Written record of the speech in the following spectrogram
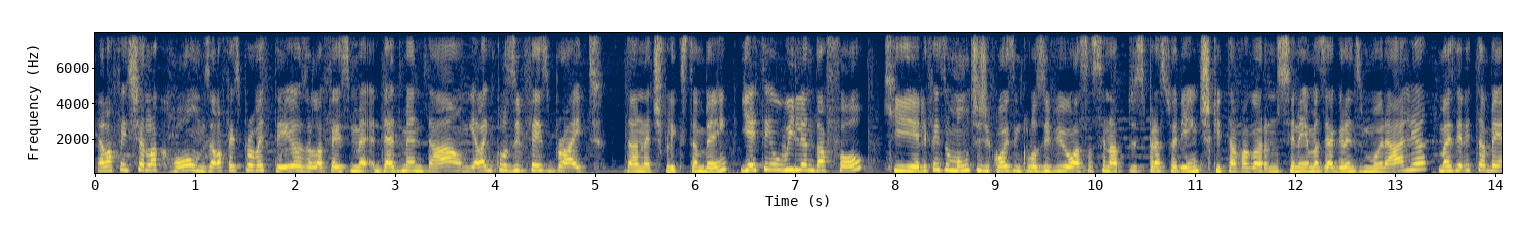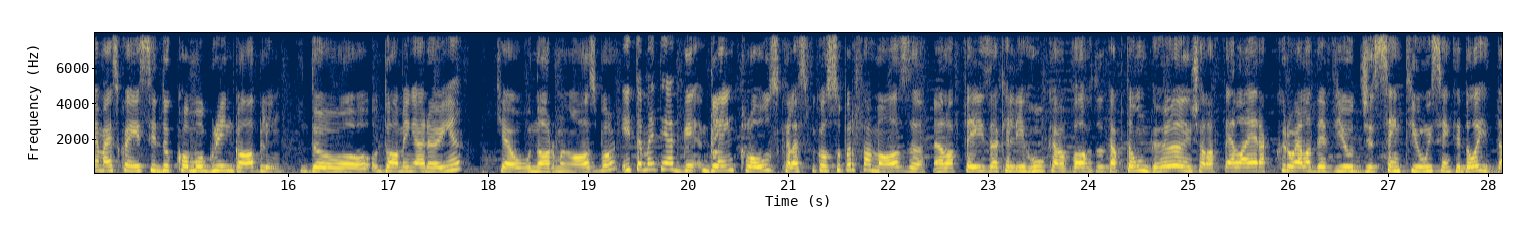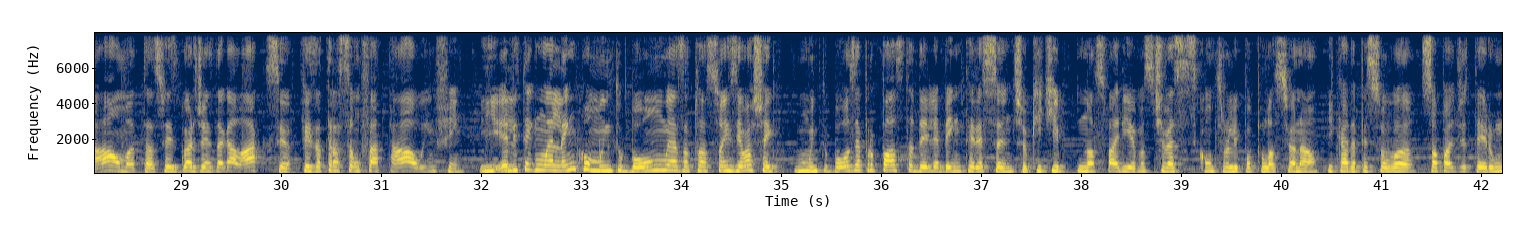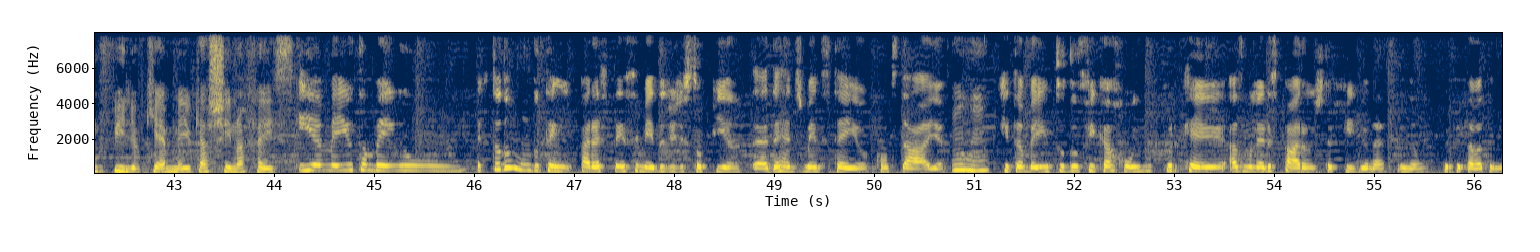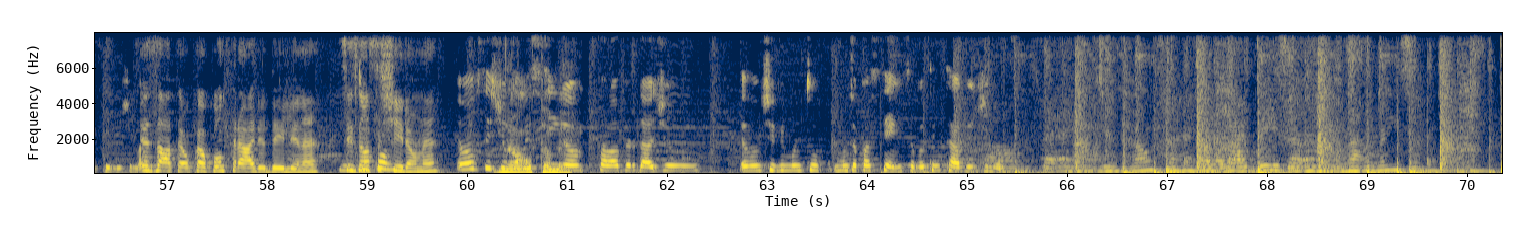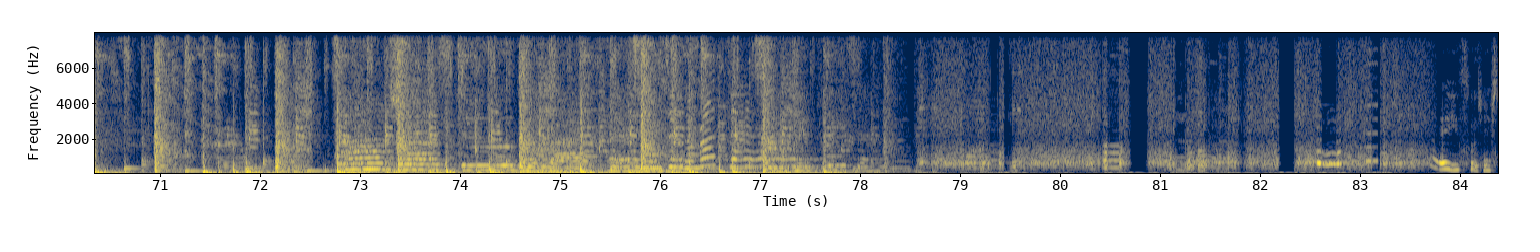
Ela fez Sherlock Holmes, ela fez Prometheus, ela fez Dead Man Down, e ela inclusive fez Bright, da Netflix também. E aí tem o William Dafoe, que ele fez um monte de coisa, inclusive o Assassinato do Expresso Oriente, que tava agora nos cinemas, e a Grande Muralha. Mas ele também é mais conhecido como Green Goblin do, do Homem-Aranha. Que é o Norman Osborn. E também tem a Glenn Close, que ela ficou super famosa. Ela fez aquele Hulk a voz do Capitão Gancho. Ela, ela era Cruella de Vil de 101 e 102 Dálmatas. Fez Guardiões da Galáxia. Fez Atração Fatal, enfim. E ele tem um elenco muito bom. As atuações eu achei muito boas. E a proposta dele é bem interessante. O que, que nós faríamos se tivesse esse controle populacional? E cada pessoa só pode ter um filho, que é meio que a China fez. E é meio também um. É que todo mundo tem. Parece que tem esse medo de distopia. É The Handmaid's Tale, conto da Aya. Uhum. Que também tudo fica ruim porque as mulheres param de ter filho, né? E não porque tava tendo filho demais. Exato, é o, é o contrário dele, né? Vocês não assistiram, né? Eu assisti o Não, comecinho, também. pra falar a verdade, eu, eu não tive muito, muita paciência. Vou tentar ver de novo.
